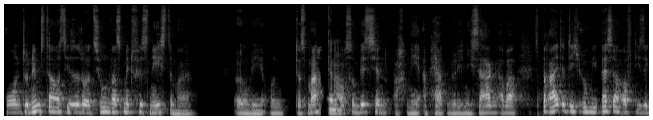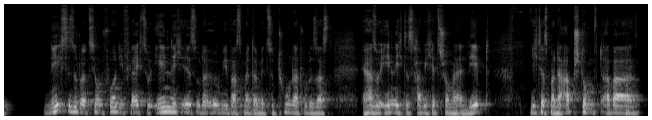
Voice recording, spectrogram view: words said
und du nimmst da aus dieser Situation was mit fürs nächste Mal irgendwie. Und das macht genau. dann auch so ein bisschen, ach nee, abhärten würde ich nicht sagen, aber es bereitet dich irgendwie besser auf diese nächste Situation vor, die vielleicht so ähnlich ist oder irgendwie was mit damit zu tun hat, wo du sagst, ja, so ähnlich, das habe ich jetzt schon mal erlebt. Nicht, dass man da abstumpft, aber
